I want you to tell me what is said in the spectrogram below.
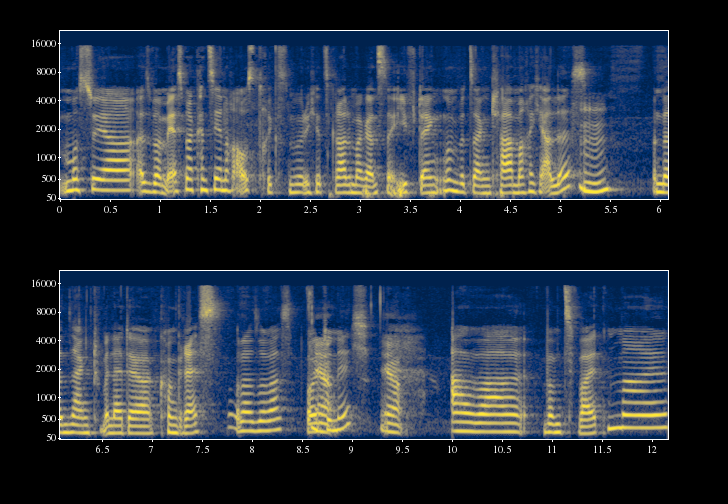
musst du ja, also beim ersten Mal kannst du ja noch austricksen, würde ich jetzt gerade mal ganz naiv denken und würde sagen, klar, mache ich alles. Mhm. Und dann sagen, tut mir leid, der Kongress oder sowas, wollte ja. nicht. Ja. Aber beim zweiten Mal,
